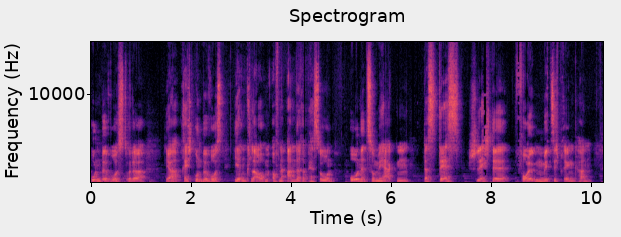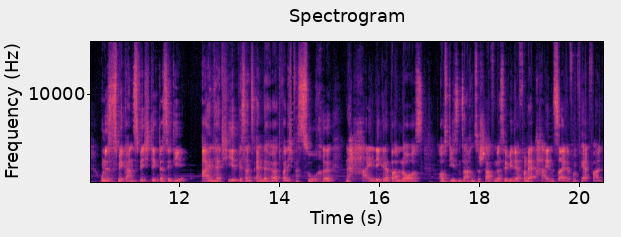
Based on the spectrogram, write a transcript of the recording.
unbewusst oder ja, recht unbewusst ihren Glauben auf eine andere Person, ohne zu merken, dass das schlechte Folgen mit sich bringen kann. Und es ist mir ganz wichtig, dass ihr die Einheit hier bis ans Ende hört, weil ich versuche, eine heilige Balance aus diesen Sachen zu schaffen, dass wir wieder von der einen Seite vom Pferd fallen,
